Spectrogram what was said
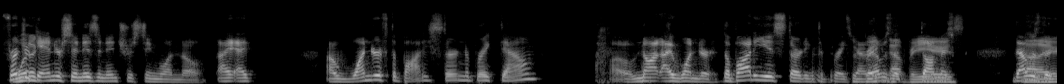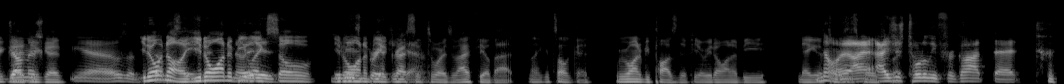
Frederick a- Andersen is an interesting one though. I, I I wonder if the body's starting to break down. Oh, not I wonder. The body is starting to break down. That was the dumbest. years. That No, was the dumbest. good. Yeah, that was a You don't know. You don't want to be No, like is. so. You don't want to be aggressive down. towards him. I feel that. Like it's all good. We want to be positive here. We don't want to be negative. No, I, I but- just totally forgot that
